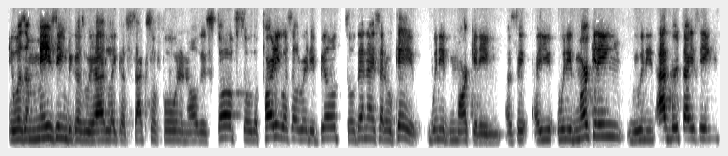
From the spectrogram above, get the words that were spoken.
It was amazing because we had like a saxophone and all this stuff. So the party was already built. So then I said, okay, we need marketing. I say we need marketing, we need advertising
